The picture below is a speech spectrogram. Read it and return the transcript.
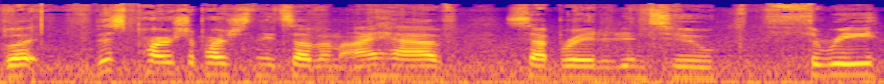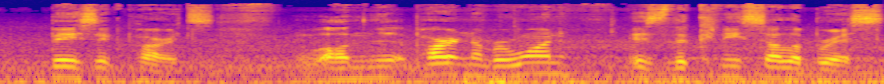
But this parsha, Parsha Nitzavim, I have separated into three basic parts. Um, part number one is the Knisa Labris,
